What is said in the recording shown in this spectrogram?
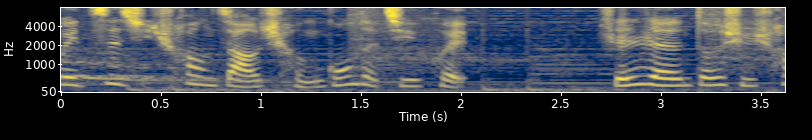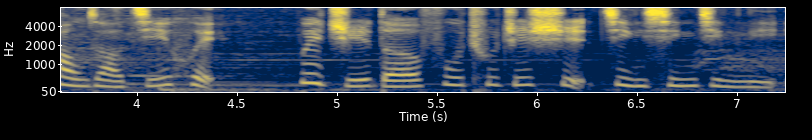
为自己创造成功的机会。人人都需创造机会，为值得付出之事尽心尽力。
